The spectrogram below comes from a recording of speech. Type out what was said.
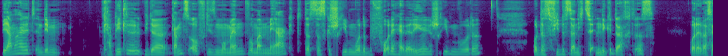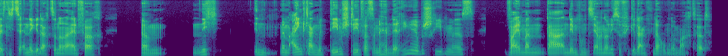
wir haben halt in dem Kapitel wieder ganz oft diesen Moment, wo man merkt, dass das geschrieben wurde, bevor der Herr der Ringe geschrieben wurde und dass vieles da nicht zu Ende gedacht ist. oder was heißt nicht zu Ende gedacht, sondern einfach ähm, nicht in, im Einklang mit dem steht, was im Herrn der Ringe beschrieben ist, weil man da an dem Punkt sich einfach noch nicht so viel Gedanken darum gemacht hat.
